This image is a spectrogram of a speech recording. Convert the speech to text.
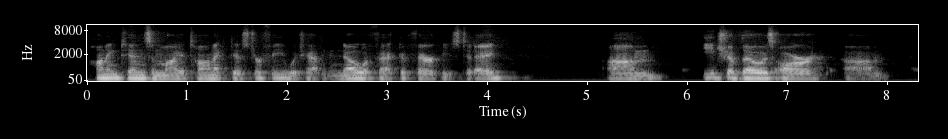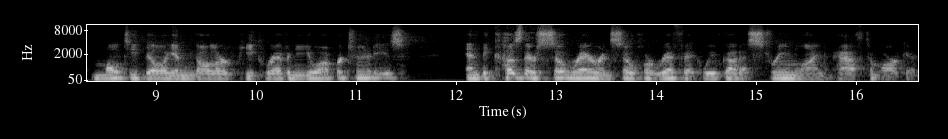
Huntington's and myotonic dystrophy, which have no effective therapies today. Um, each of those are um, multi-billion dollar peak revenue opportunities. And because they're so rare and so horrific, we've got a streamlined path to market.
